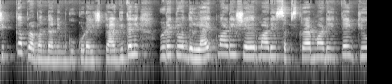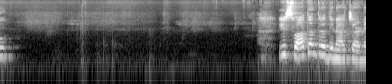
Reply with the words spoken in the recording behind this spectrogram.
ಚಿಕ್ಕ ಪ್ರಬಂಧ ನಿಮಗೂ ಕೂಡ ಇಷ್ಟ ಆಗಿದ್ದಲ್ಲಿ ವಿಡಿಯೋಕ್ಕೆ ಒಂದು ಲೈಕ್ ಮಾಡಿ, ಶೇರ್ ಮಾಡಿ, ಸಬ್ಸ್ಕ್ರೈಬ್ ಮಾಡಿ. Thank you. ಈ ಸ್ವಾತಂತ್ರ್ಯ ದಿನಾಚರಣೆ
